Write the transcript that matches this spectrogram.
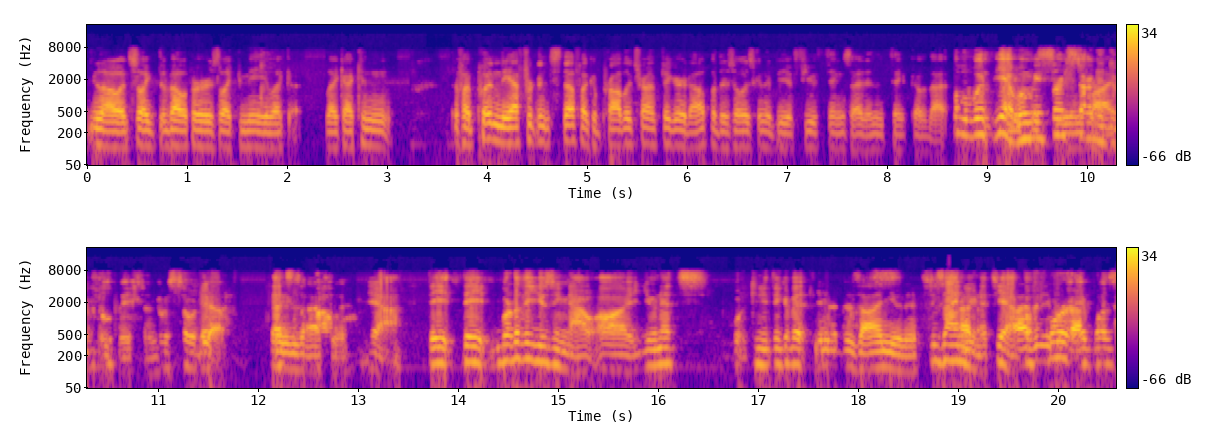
You know, it's like developers like me, like like I can, if I put in the effort and stuff, I could probably try and figure it out. But there's always going to be a few things I didn't think of that. Well, when, yeah, when we first started live in developing, it was so different. Yeah, That's the exactly. problem. Yeah, they they what are they using now? Uh, units. What can you think of it? Yeah, design units. Design I- units. Yeah, I haven't even before wrapped it was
